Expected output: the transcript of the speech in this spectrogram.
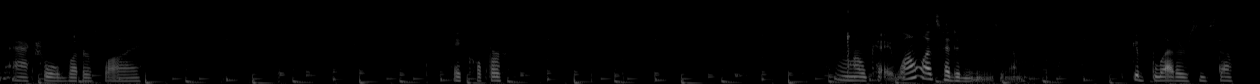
An actual butterfly. Hey, Copper. Okay, well, let's head to the museum. Let's get Blather some stuff.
